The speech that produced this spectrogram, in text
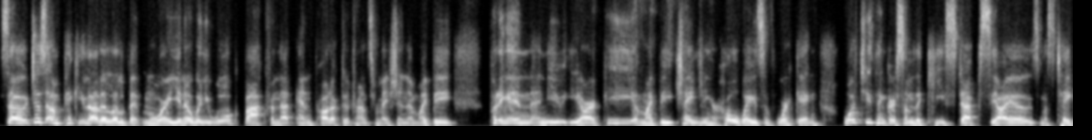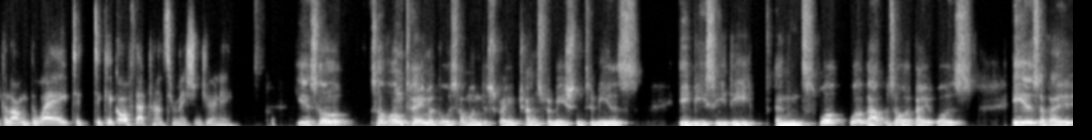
So, just unpicking that a little bit more, you know, when you walk back from that end product of transformation, it might be putting in a new ERP, it might be changing your whole ways of working. What do you think are some of the key steps CIOs must take along the way to, to kick off that transformation journey? Yeah, so, so a long time ago, someone described transformation to me as ABCD. And what, what that was all about was A is about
